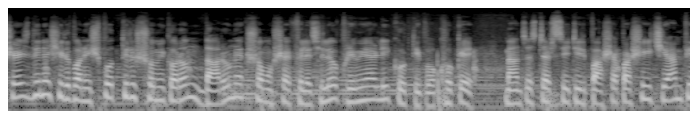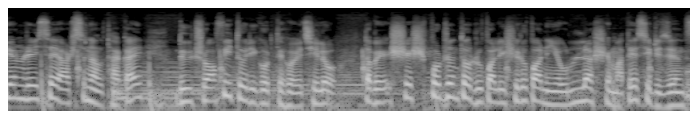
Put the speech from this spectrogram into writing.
শেষ দিনে শিরোপা নিষ্পত্তির সমীকরণ দারুণ এক সমস্যায় ফেলেছিল প্রিমিয়ার লিগ কর্তৃপক্ষকে। ম্যানচেস্টার সিটির পাশাপাশি চ্যাম্পিয়ন রেসে আর্সেনাল থাকায় দুই ট্রফি তৈরি করতে হয়েছিল। তবে শেষ পর্যন্ত রূপালী শিরোপা নিয়ে উল্লাসে মাতে সিটিজেন্স।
